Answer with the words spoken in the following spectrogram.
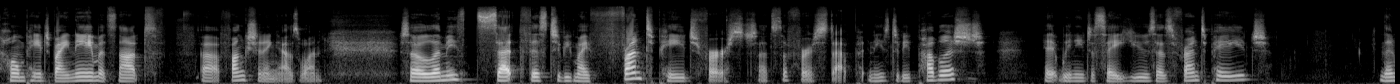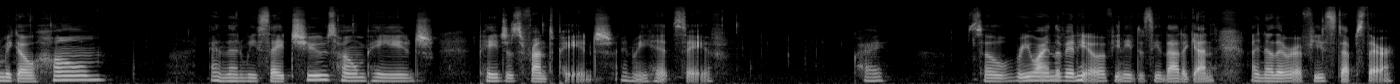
home page by name. It's not uh, functioning as one. So let me set this to be my front page first. That's the first step. It needs to be published. It, we need to say use as front page. Then we go home, and then we say choose home page, pages front page, and we hit save. Okay, so rewind the video if you need to see that again. I know there were a few steps there.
